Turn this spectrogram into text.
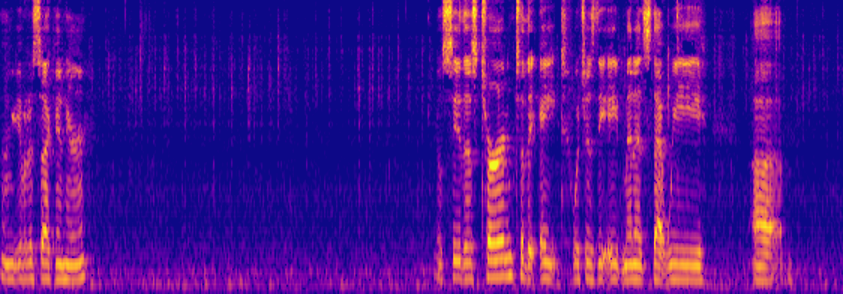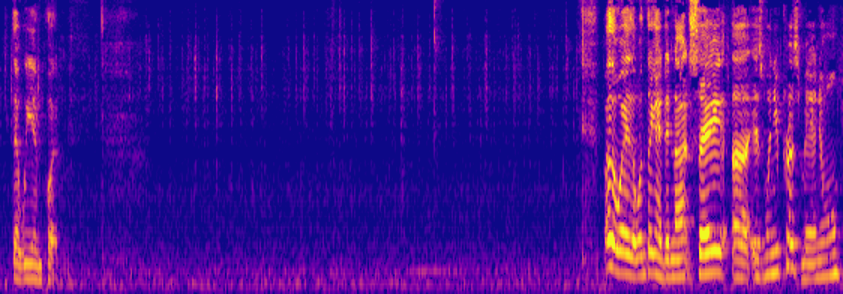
give it a second here. You'll see this turn to the eight, which is the eight minutes that we uh, that we input. By the way, the one thing I did not say uh, is when you press manual,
